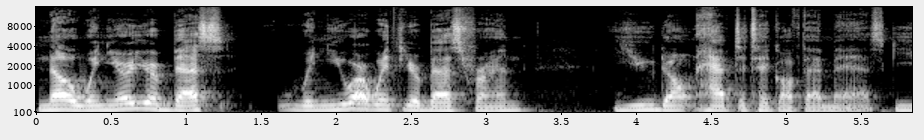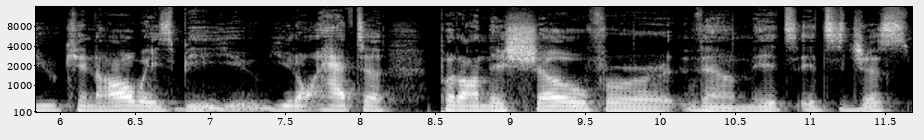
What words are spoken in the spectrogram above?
no when you're your best when you are with your best friend you don't have to take off that mask. You can always be you. You don't have to put on this show for them. It's it's just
